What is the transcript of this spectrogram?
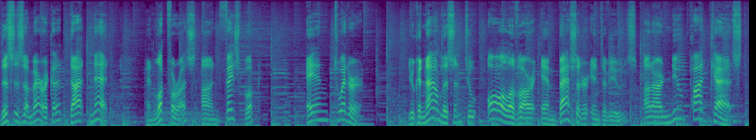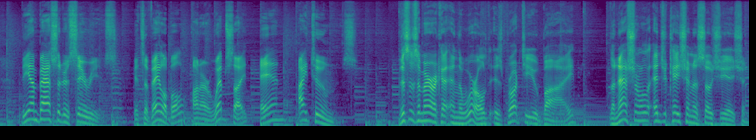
thisisamerica.net, and look for us on Facebook and Twitter. You can now listen to all of our ambassador interviews on our new podcast, the Ambassador Series. It's available on our website and iTunes. This is America and the World is brought to you by the National Education Association,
